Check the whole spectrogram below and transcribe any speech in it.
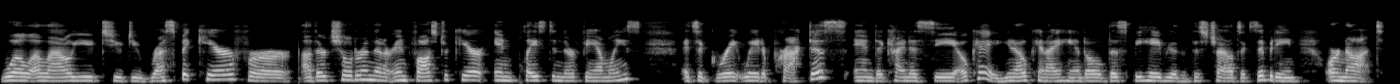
will allow you to do respite care for other children that are in foster care and placed in their families, it's a great way to practice and to kind of see, okay, you know, can I handle this behavior that this child's exhibiting or not?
